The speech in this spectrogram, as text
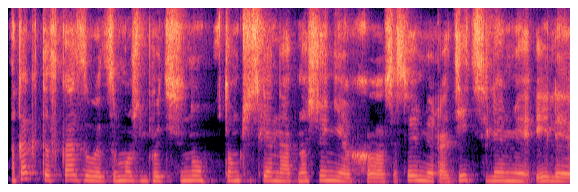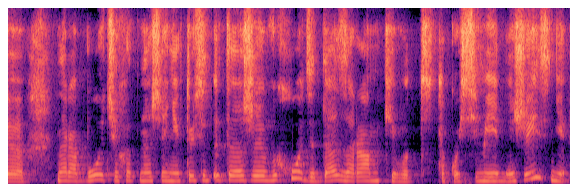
А как это сказывается, может быть, ну, в том числе на отношениях э, со своими родителями или на рабочих отношениях? То есть это же выходит да, за рамки вот такой семейной жизни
